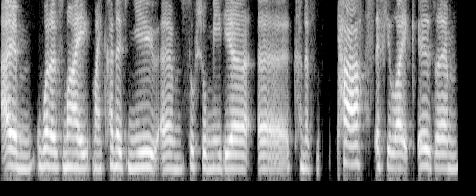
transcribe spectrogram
I am one of my my kind of new um social media uh kind of paths if you like is um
